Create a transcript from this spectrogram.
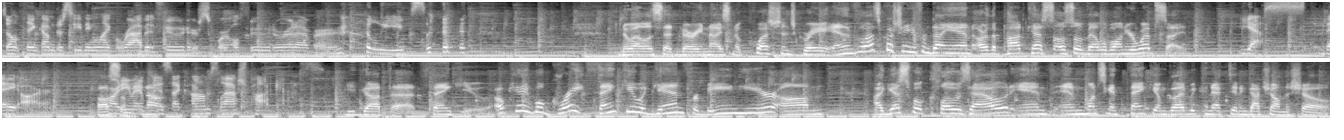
don't think I'm just eating like rabbit food or squirrel food or whatever, leaves. Noella said, very nice. No questions. Great. And the last question here from Diane Are the podcasts also available on your website? Yes, they are. Awesome. PartyMyPlants.com slash podcast. You got that. Thank you. Okay, well, great. Thank you again for being here. Um, I guess we'll close out. And and once again, thank you. I'm glad we connected and got you on the show.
